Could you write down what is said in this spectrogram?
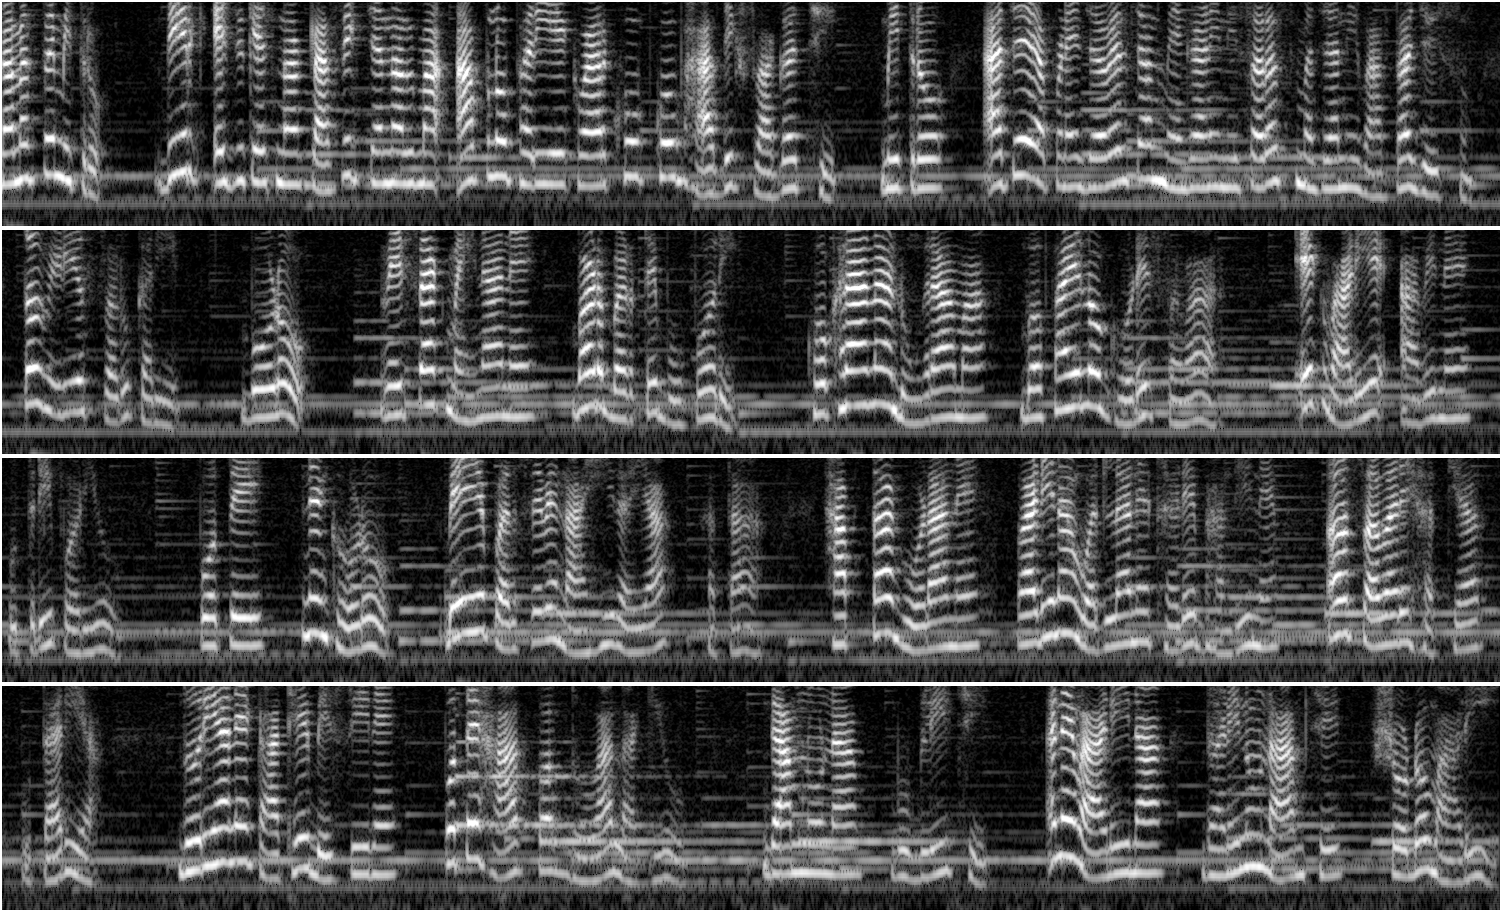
નમસ્તે મિત્રો. દીર્ઘ educational classic ચેનલમાં આપનું ફરી એકવાર ખૂબ ખૂબ હાર્દિક સ્વાગત છે. મિત્રો, આજે આપણે ઝવેરચંદ મેઘાણીની સરસ મજાની વાર્તા જોઈશું. તો વીડિયો શરૂ કરીએ. બોડો, વૈશાખ મહિનાને બળબડતે બપોરે. ખોખરાના ડુંગરામાં બફાયેલો ઘોડે સવાર. એક વાડીએ આવીને ઉતરી પડ્યો. પોતે ને ઘોડો બેય પરસેવે નાહી રહ્યા હતા. હાપતા ઘોડાને વાડીના વડલાને થડે બાંધીને અસવારે હથિયાર ઉતાર્યા. ધોરિયાને કાંઠે બેસીને પોતે હાથ પગ ધોવા લાગ્યો. ગામનું નામ બુબલી છે અને વાડીના ધણીનું નામ છે શોડો માળી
